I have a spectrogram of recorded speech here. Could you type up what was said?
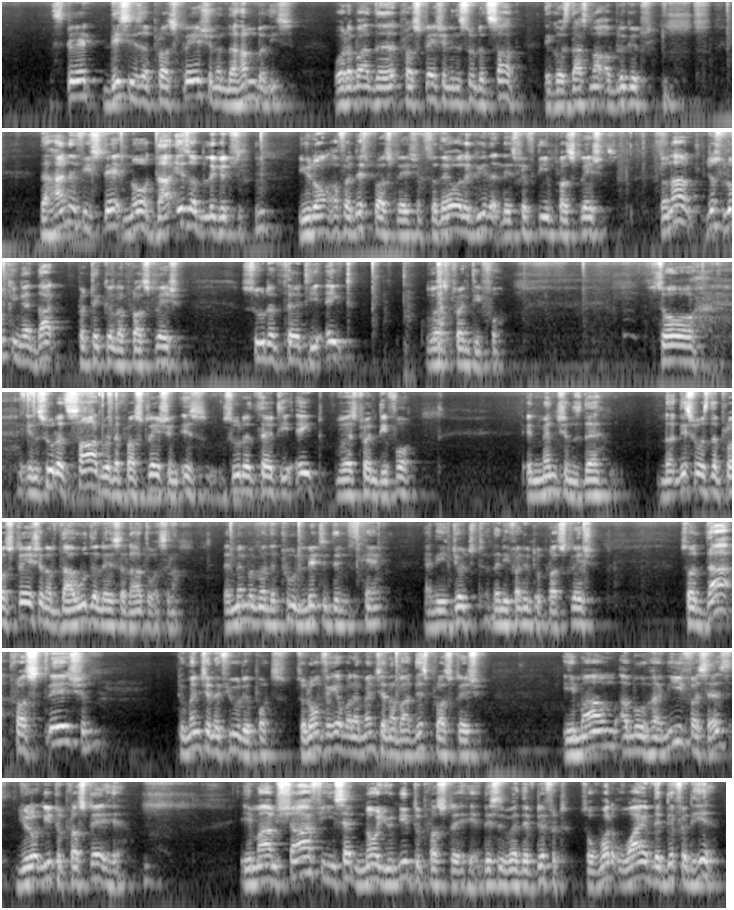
state this is a prostration and the Hanbalis, what about the prostration in Surah Sad? Because that's not obligatory. The Hanafi state, no, that is obligatory you don't offer this prostration. So they all agree that there's 15 prostrations. So now, just looking at that particular prostration, Surah 38, verse 24. So, in Surah Sad, where the prostration is, Surah 38, verse 24, it mentions there that this was the prostration of Dawood alayhi salatu wasalam. Remember when the two litigants came and he judged, and then he fell into prostration. So that prostration to mention a few reports. So don't forget what I mentioned about this prostration. Imam Abu Hanifa says you don't need to prostrate here. Imam Shafi said no, you need to prostrate here. This is where they've differed. So what? Why have they differed here?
